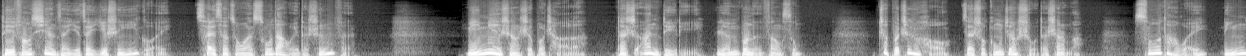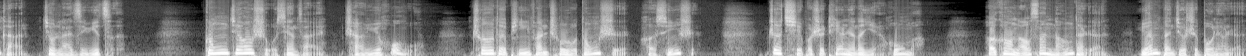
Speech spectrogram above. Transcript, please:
对方现在也在疑神疑鬼，猜测昨晚苏大为的身份。明面上是不查了，但是暗地里仍不能放松。这不正好在说公交署的事儿吗？苏大为灵感就来自于此。公交署现在产运货物，车队频繁出入东市和西市，这岂不是天然的掩护吗？何况劳三郎等人原本就是不良人，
